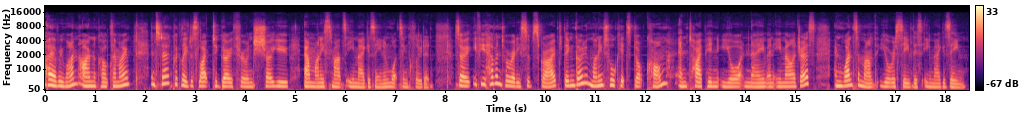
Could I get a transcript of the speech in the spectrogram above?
Hi everyone, I'm Nicole Clemo, and today I'd quickly just like to go through and show you our Money Smarts e-magazine and what's included. So if you haven't already subscribed, then go to moneytoolkits.com and type in your name and email address, and once a month you'll receive this e-magazine.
